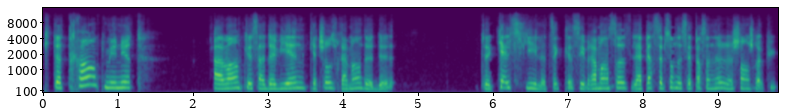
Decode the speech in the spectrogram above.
Puis tu as 30 minutes avant que ça devienne quelque chose vraiment de, de, de calcifié, là, que c'est vraiment ça, la perception de cette personne-là ne changera plus.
